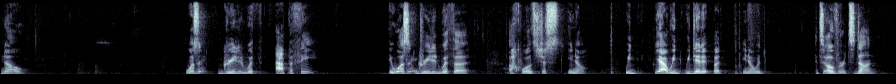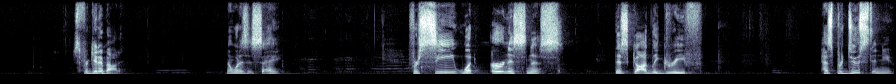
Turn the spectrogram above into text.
no wasn't greeted with apathy it wasn't greeted with a, oh, well, it's just, you know, we, yeah, we, we did it, but, you know, it, it's over, it's done. Just forget about it. No, what does it say? For see what earnestness this godly grief has produced in you.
